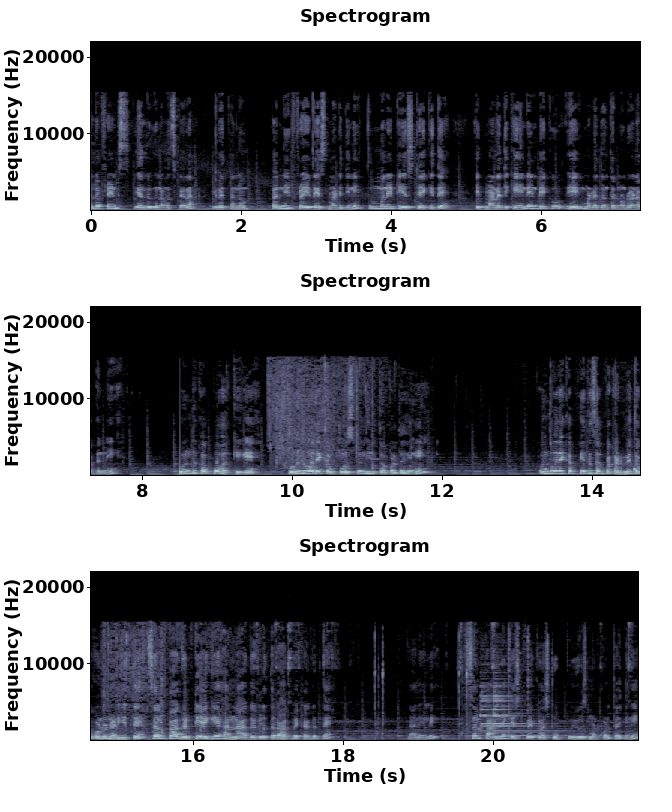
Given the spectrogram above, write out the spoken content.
ಹಲೋ ಫ್ರೆಂಡ್ಸ್ ಎಲ್ರಿಗೂ ನಮಸ್ಕಾರ. ಇವತ್ತು ನಾನು ಪನ್ನೀರ್ ಫ್ರೈಡ್ ರೈಸ್ ಮಾಡಿದ್ದೀನಿ. ತುಂಬಾನೇ ಟೇಸ್ಟಿಯಾಗಿದೆ ಇದು ಮಾಡೋದಕ್ಕೆ ಏನೇನು ಬೇಕು, ಹೇಗೆ ಮಾಡೋದು ಅಂತ ನೋಡೋಣ ಬನ್ನಿ. ಒಂದು ಕಪ್ಪು ಅಕ್ಕಿಗೆ ಒಂದೂವರೆ ಕಪ್ಪು ಅಷ್ಟು ನೀರು ತೊಗೊಳ್ತಾ ಇದ್ದೀನಿ. ಒಂದೂವರೆ ಕಪ್ಪಿಗಿಂತ ಸ್ವಲ್ಪ ಕಡಿಮೆ ತೊಗೊಂಡು ನಡೆಯುತ್ತೆ. ಸ್ವಲ್ಪ ಗಟ್ಟಿಯಾಗಿ ಅನ್ನ ಅಗಗಳ ಥರ ಹಾಕಬೇಕಾಗುತ್ತೆ. ನಾನಿಲ್ಲಿ ಸ್ವಲ್ಪ ಅನ್ನಕ್ಕೆ ಎಷ್ಟು ಬೇಕೋ ಅಷ್ಟು ಉಪ್ಪು ಯೂಸ್ ಮಾಡ್ಕೊಳ್ತಾ ಇದ್ದೀನಿ.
